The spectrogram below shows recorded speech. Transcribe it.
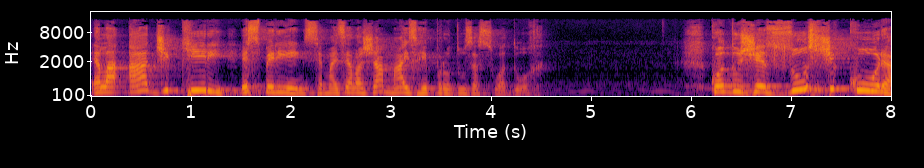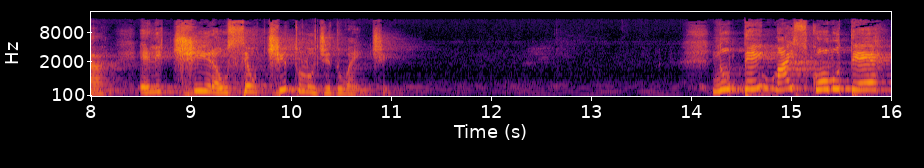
ela adquire experiência, mas ela jamais reproduz a sua dor. Quando Jesus te cura, ele tira o seu título de doente. Não tem mais como ter.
